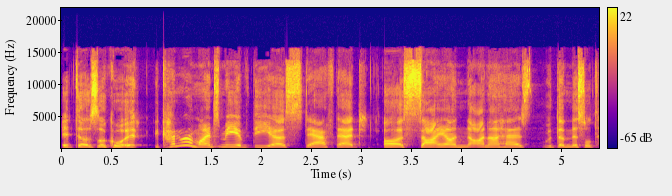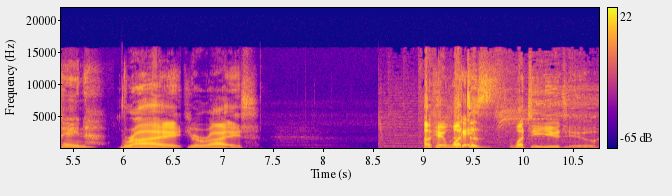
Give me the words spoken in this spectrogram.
It does look cool. It, it kind of reminds me of the uh, staff that uh, Scion Nanna has with the Mistletoe. right, you're right. Okay, what Okay. does what do you do?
